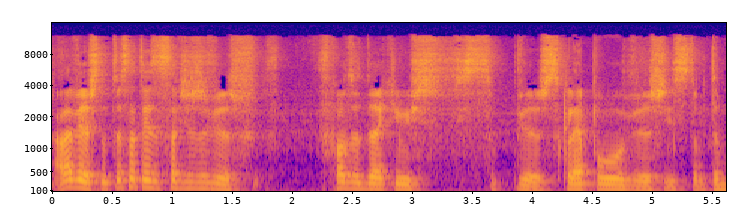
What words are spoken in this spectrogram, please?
Ale wiesz, no to jest na tej zasadzie, że wiesz, wchodzę do jakiegoś wiesz, sklepu, wiesz, i są te,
